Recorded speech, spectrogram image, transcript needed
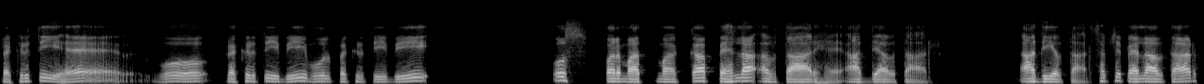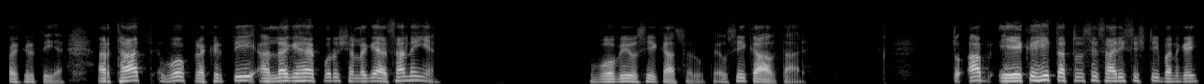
प्रकृति है, वो प्रकृति भी, मूल प्रकृति भी उस परमात्मा का पहला अवतार है आद्य अवतार आदि अवतार सबसे पहला अवतार प्रकृति है। अर्थात वो प्रकृति अलग है, पुरुष अलग है, ऐसा नहीं है। वो भी उसी का स्वरूप है, उसी का अवतार है। तो अब एक ही तत्व से सारी सृष्टि बन गई।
